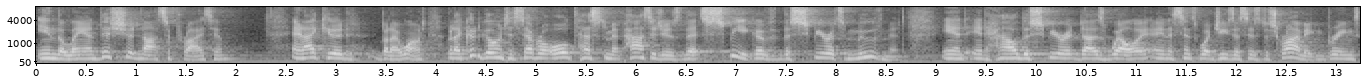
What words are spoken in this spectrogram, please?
in the land. This should not surprise him. And I could, but I won't, but I could go into several Old Testament passages that speak of the Spirit's movement and, and how the Spirit does, well, in a sense, what Jesus is describing brings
